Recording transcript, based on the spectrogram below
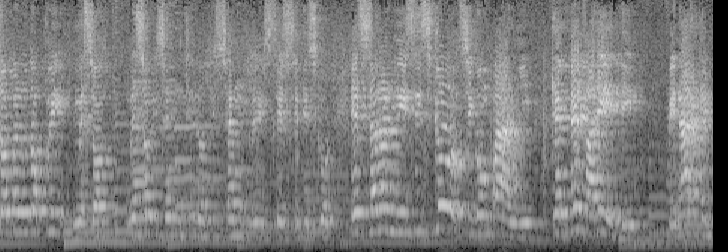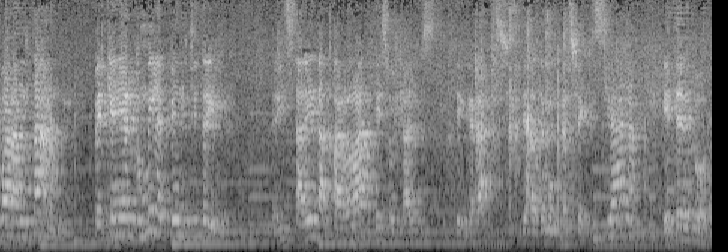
Sono venuto qui, mi sono so risentito di sempre gli stessi discorsi. E saranno i discorsi, compagni, che ve farete per altri 40 anni, perché nel 2023 ristarete a parlare dei socialisti, dei grazie, della democrazia cristiana e delle cose.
